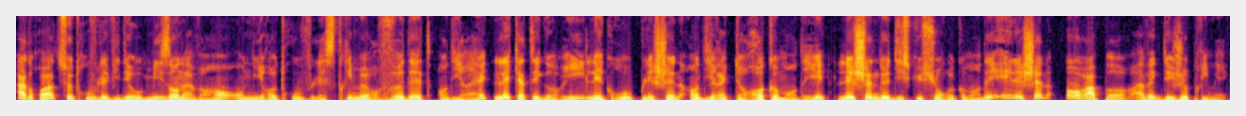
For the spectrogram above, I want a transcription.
À droite se trouvent les vidéos mises en avant, on y retrouve les streamers vedettes en direct, les catégories, les groupes, les chaînes en direct recommandées, les chaînes de discussion recommandées et les chaînes en rapport avec des jeux primés.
